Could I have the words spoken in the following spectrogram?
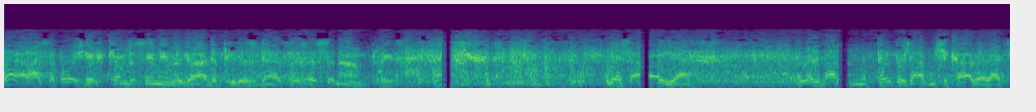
Well, I suppose you've come to see me in regard to Peter's death. Uh, sit down, please. Yes, I, uh, I read about it in the papers out in Chicago. That's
